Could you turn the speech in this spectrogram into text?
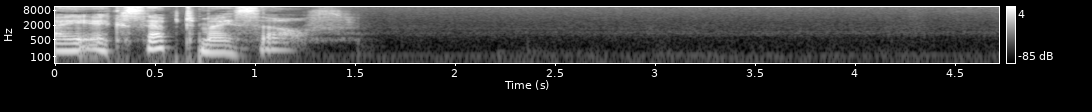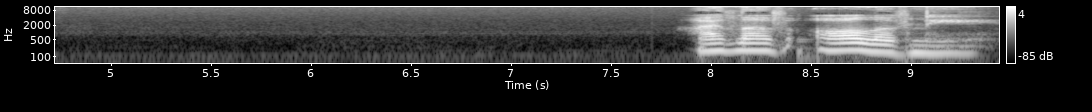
I accept myself. I love all of me.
